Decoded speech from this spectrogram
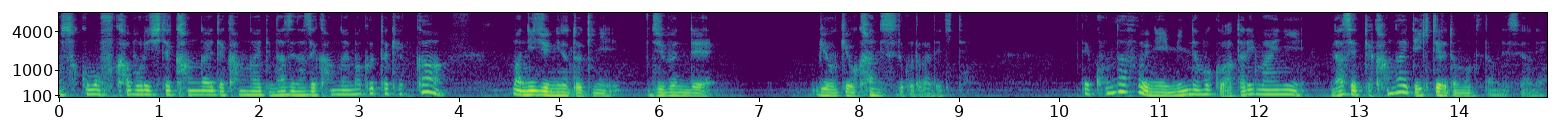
そこも深掘りして考えて考えてなぜなぜ考えまくった結果、まあ、22の時に自分で病気を感知することができてでこんな風にみんな僕は当たり前になぜって考えて生きてると思ってたんですよね。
